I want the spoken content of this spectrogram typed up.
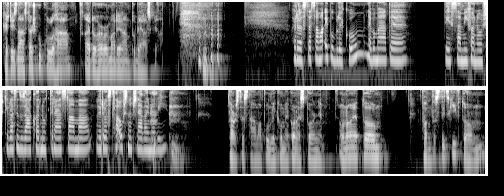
každý z nás trošku kulhá, ale dohromady nám to běhá skvěle. Roste sama i publikum, nebo máte ty samý fanoušky, vlastně tu základnu, která s váma vyrostla a už se nepřidávají nový? a roste s náma publikum jako nesporně. Ono je to fantastický v tom,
